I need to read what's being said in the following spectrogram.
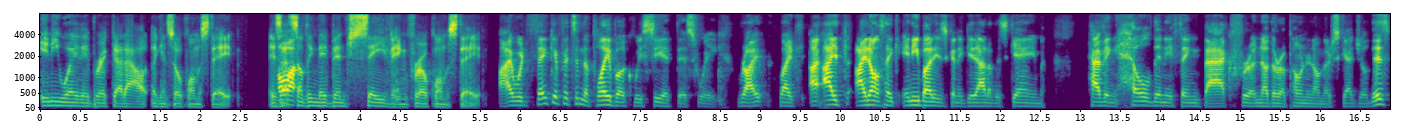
any way they break that out against Oklahoma State? Is that oh, something they've been saving for Oklahoma State? I would think if it's in the playbook, we see it this week, right? Like I, I, I don't think anybody's going to get out of this game having held anything back for another opponent on their schedule. This,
